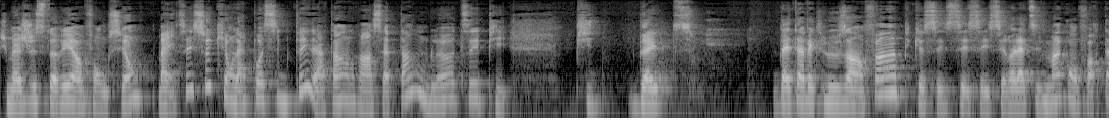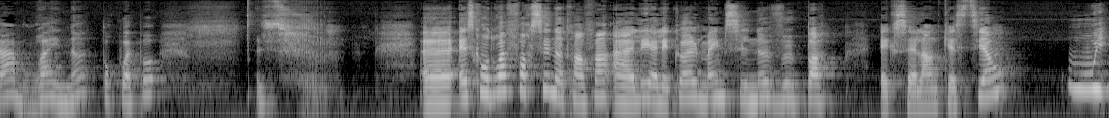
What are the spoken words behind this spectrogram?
Je m'ajusterai en fonction. Ben, tu sais, ceux qui ont la possibilité d'attendre en septembre, là, tu sais, puis d'être d'être avec leurs enfants, puis que c'est relativement confortable, why not? Pourquoi pas? Euh, est-ce qu'on doit forcer notre enfant à aller à l'école même s'il ne veut pas? Excellente question. Oui,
